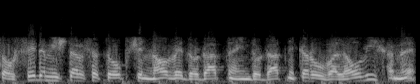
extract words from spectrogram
147 občin, nove dodatne in dodatne, kar v valovih, ne?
